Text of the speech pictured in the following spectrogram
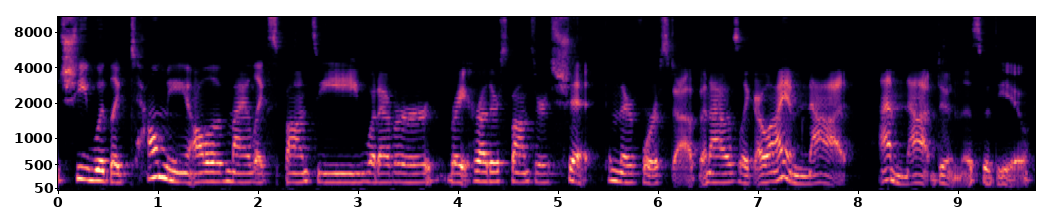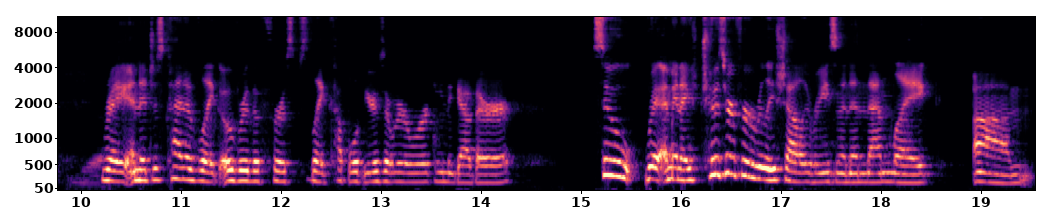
she would like tell me all of my like sponsee whatever, right? Her other sponsors shit from their four step, and I was like, oh, I am not. I'm not doing this with you. Right. And it just kind of like over the first like couple of years that we were working together. So, right, I mean, I chose her for a really shallow reason and then like um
